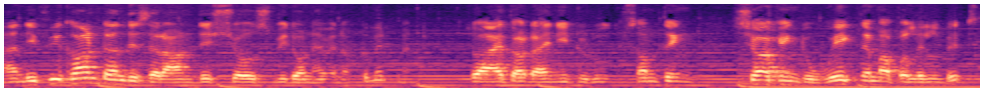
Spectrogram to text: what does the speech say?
and if we can't turn this around, this shows we don't have enough commitment. So I thought I need to do something shocking to wake them up a little bit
